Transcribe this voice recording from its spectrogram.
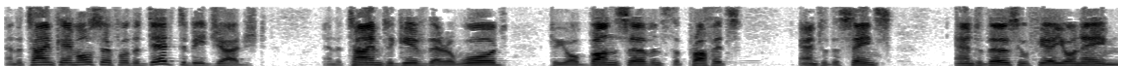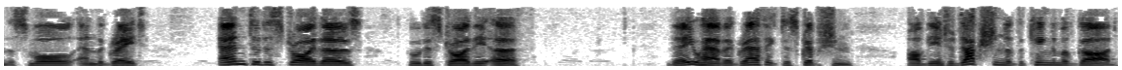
and the time came also for the dead to be judged, and the time to give their reward to your bondservants, the prophets, and to the saints, and to those who fear your name, the small and the great, and to destroy those who destroy the earth. There you have a graphic description of the introduction of the kingdom of God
